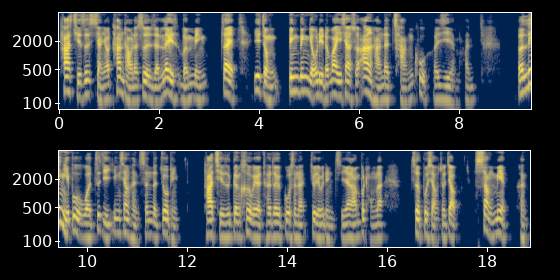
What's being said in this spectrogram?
他其实想要探讨的是人类文明在一种彬彬有礼的外衣下所暗含的残酷和野蛮。而另一部我自己印象很深的作品。它其实跟赫维尔特这个故事呢，就有点截然不同了。这部小说叫《上面很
